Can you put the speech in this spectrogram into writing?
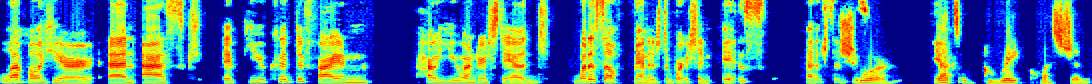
level here and ask if you could define how you understand what a self-managed abortion is. Uh, since- Sure. Yeah. That's a great question.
